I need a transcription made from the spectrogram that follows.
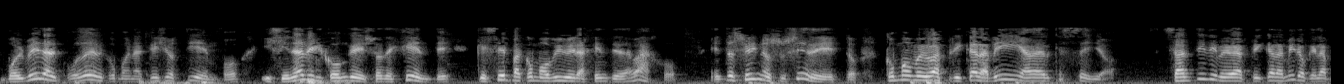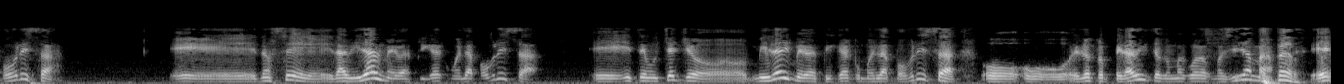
volver al poder como en aquellos tiempos y llenar el Congreso de gente que sepa cómo vive la gente de abajo. Entonces hoy no sucede esto. ¿Cómo me va a explicar a mí? A ver, qué sé yo. Santini me va a explicar a mí lo que es la pobreza. Eh, no sé, Navidad me va a explicar cómo es la pobreza. Eh, este muchacho Milay me va a explicar cómo es la pobreza o, el otro peladito que no me acuerdo cómo se llama. Eh,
